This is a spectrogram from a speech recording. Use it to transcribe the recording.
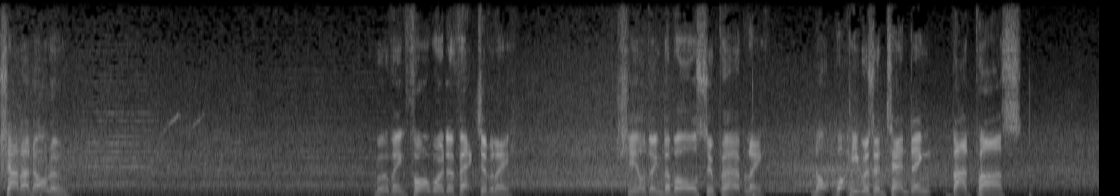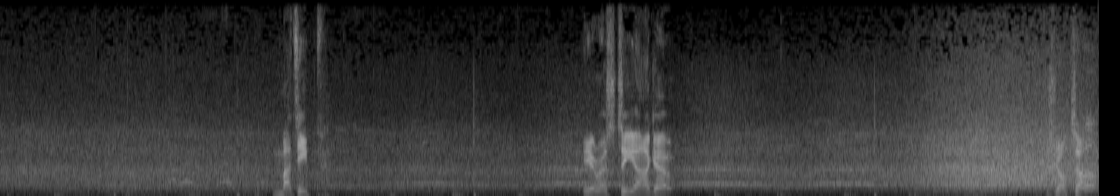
Çalhanoğlu. Moving forward effectively. Shielding the ball superbly. Not what he was intending. Bad pass. Matip. Here is Thiago. Jota.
